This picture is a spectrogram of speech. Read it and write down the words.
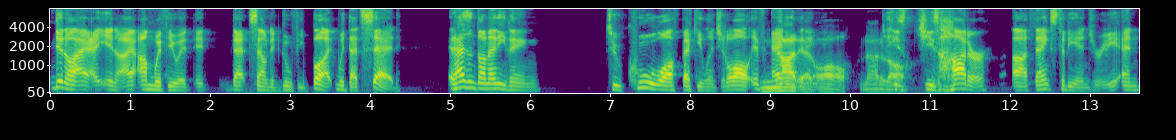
you know, I, I you know, I, I'm with you. It, it that sounded goofy, but with that said, it hasn't done anything to cool off Becky Lynch at all. If not anything, at all. Not at she's all. she's hotter uh, thanks to the injury, and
